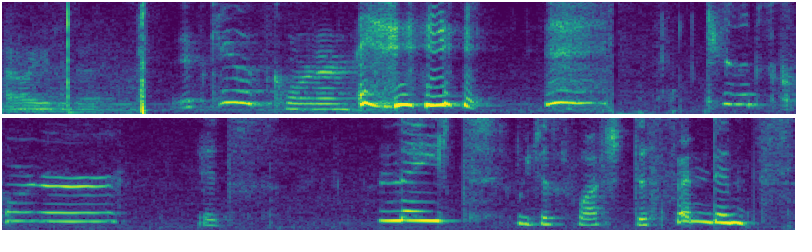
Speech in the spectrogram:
How are you today? It's Caleb's corner. Caleb's corner. It's late. We just watched Descendants.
